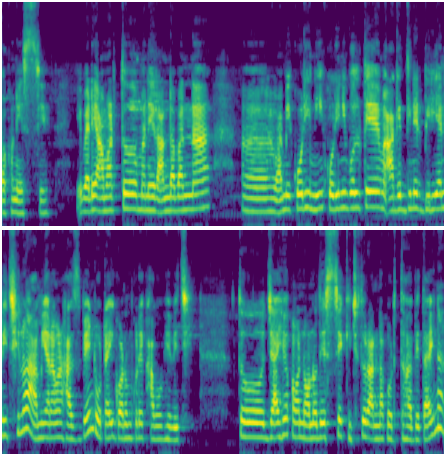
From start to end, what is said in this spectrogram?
তখন এসছে। এবারে আমার তো মানে রান্না বান্না আমি করিনি। করিনি বলতে আগের দিনের বিরিয়ানি ছিল, আমি আর আমার হাজব্যান্ড ওটাই গরম করে খাব ভেবেছি। তো যাই হোক, আমার ননদ এসছে, কিছু তো রান্না করতে হবে, তাই না?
